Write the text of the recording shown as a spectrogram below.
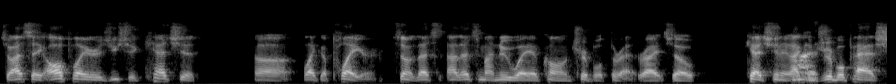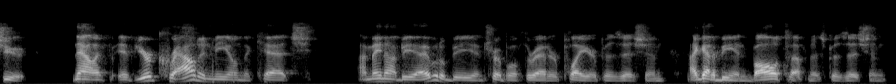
So I say all players you should catch it uh, like a player. So that's uh, that's my new way of calling triple threat, right? So catching it, I can dribble, pass, shoot. Now, if if you're crowding me on the catch, I may not be able to be in triple threat or player position. I got to be in ball toughness position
